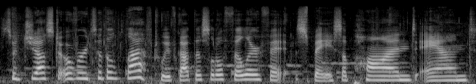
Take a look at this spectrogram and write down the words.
So just over to the left, we've got this little filler fit space, a pond, and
